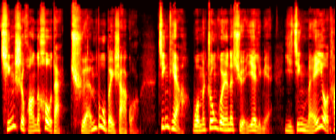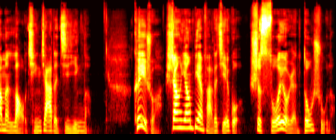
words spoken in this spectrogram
秦始皇的后代全部被杀光。今天啊，我们中国人的血液里面已经没有他们老秦家的基因了。可以说啊，商鞅变法的结果是所有人都输了。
